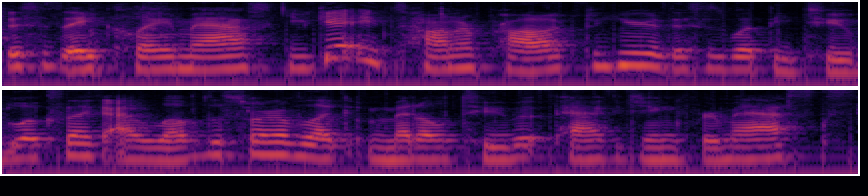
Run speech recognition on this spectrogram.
This is a clay mask. You get a ton of product in here. This is what the tube looks like. I love the sort of like metal tube packaging for masks.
